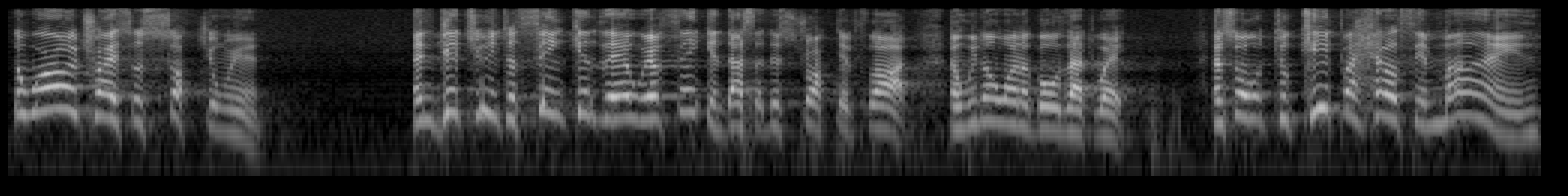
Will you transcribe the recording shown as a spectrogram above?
the world tries to suck you in and get you into thinking their way of thinking. That's a destructive thought, and we don't want to go that way. And so, to keep a healthy mind,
